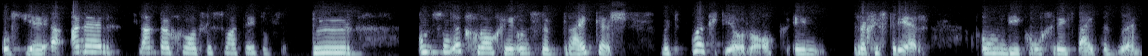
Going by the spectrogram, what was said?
of jy 'n ander landbougraad geswat het of boer, ons wil ook graag hê ons verbruikers moet ook deel raak en registreer om die kongres by te woon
